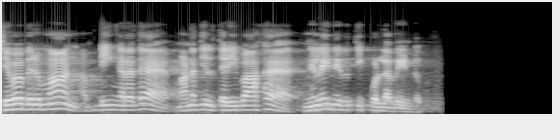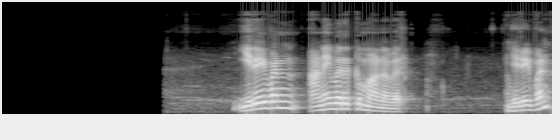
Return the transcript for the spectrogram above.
சிவபெருமான் அப்படிங்கிறத மனதில் தெளிவாக நிலைநிறுத்தி கொள்ள வேண்டும். இறைவன் அனைவருக்குமானவர். இறைவன்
